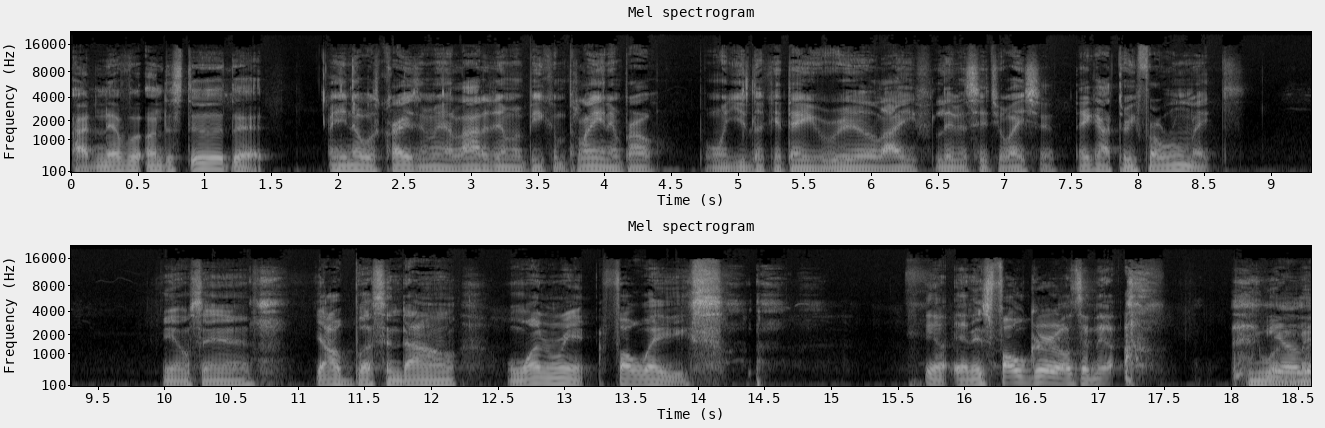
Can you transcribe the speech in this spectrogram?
I never understood that. And you know what's crazy, man? A lot of them would be complaining, bro. But when you look at their real life living situation, they got three, four roommates. You know what I'm saying? Y'all busting down one rent four ways. you know, and it's four girls in there. You want know a man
